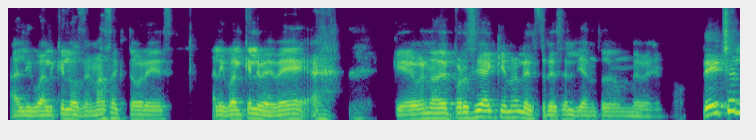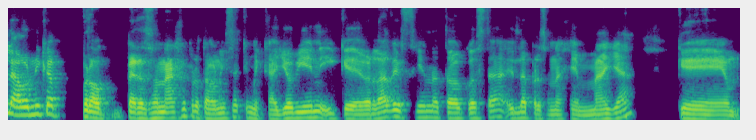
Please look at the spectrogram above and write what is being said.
al igual que los demás actores, al igual que el bebé, que bueno, de por sí a quien no le estresa el llanto de un bebé, ¿no? De hecho, la única personaje protagonista que me cayó bien y que de verdad defiendo a toda costa es la personaje Maya, que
